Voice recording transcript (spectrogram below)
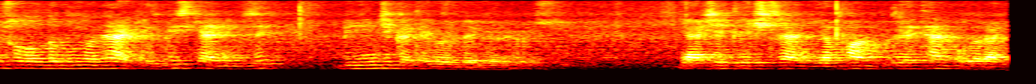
bu salonda bulunan herkes, biz kendimizi birinci kategoride görüyoruz. Gerçekleştiren, yapan, üreten olarak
